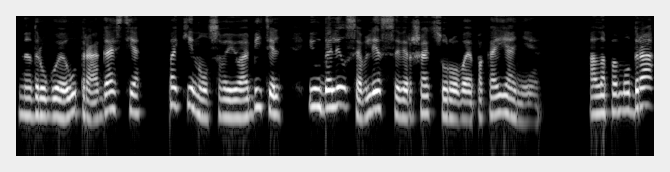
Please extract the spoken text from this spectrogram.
На другое утро Агастья покинул свою обитель и удалился в лес совершать суровое покаяние, а Лапомудра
